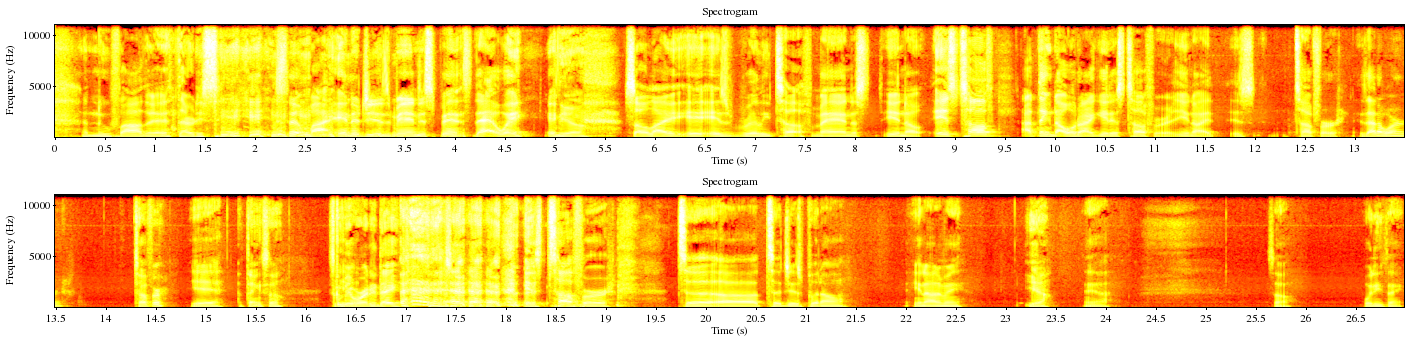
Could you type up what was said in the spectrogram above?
a new father at 36. My energy is being dispensed that way. Yeah. So like it, it's really tough, man. It's, you know, it's tough. I think the older I get, it's tougher. You know, it, it's tougher. Is that a word? Tougher? Yeah, I think so. It's gonna be a word today. it's tougher to uh to just put on. You know what I mean? yeah. Yeah. So, what do you think?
